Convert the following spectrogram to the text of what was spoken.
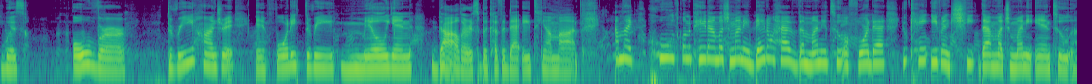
was over $343 million because of that ATM mod. I'm like, who's going to pay that much money? They don't have the money to afford that. You can't even cheat that much money in to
